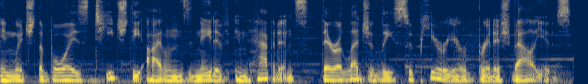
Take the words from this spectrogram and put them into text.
in which the boys teach the island's native inhabitants their allegedly superior British values.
